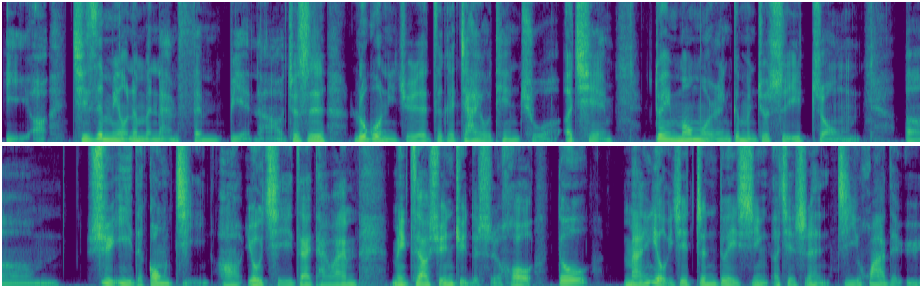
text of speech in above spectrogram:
意啊？其实没有那么难分辨啊。就是如果你觉得这个加油添醋，而且对某某人根本就是一种嗯。蓄意的攻击，哈，尤其在台湾，每次要选举的时候，都蛮有一些针对性，而且是很激化的语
